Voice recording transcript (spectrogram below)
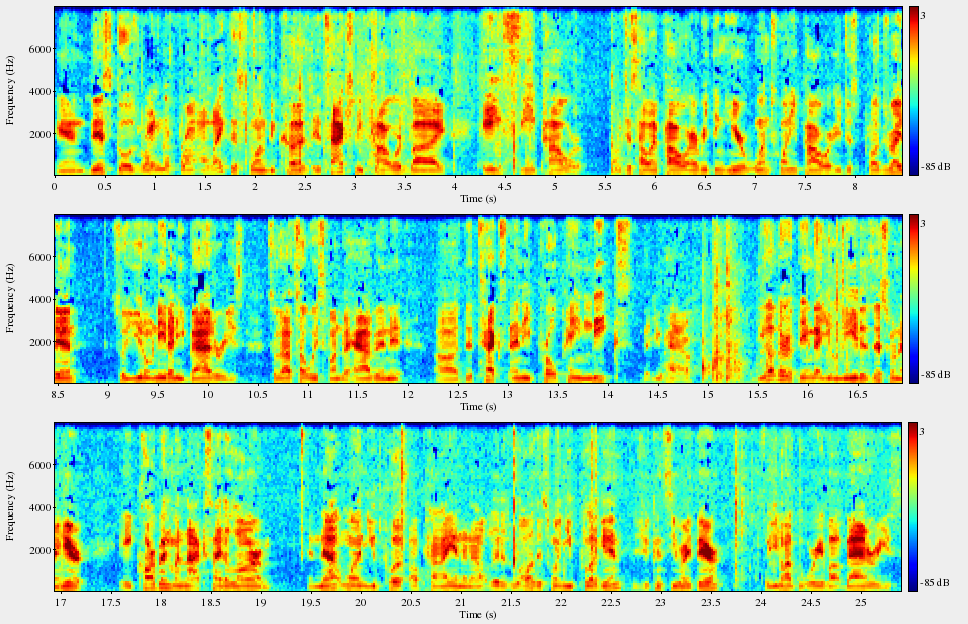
and this goes right in the front i like this one because it's actually powered by ac power which is how i power everything here 120 power it just plugs right in so you don't need any batteries so that's always fun to have in it uh, detects any propane leaks that you have the other thing that you'll need is this one right here a carbon monoxide alarm and that one you put up high in an outlet as well. This one you plug in, as you can see right there. So you don't have to worry about batteries.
